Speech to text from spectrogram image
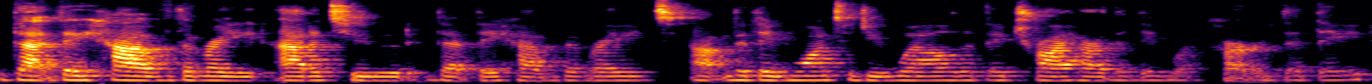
that they have the right attitude that they have the right um, that they want to do well that they try hard that they work hard that they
